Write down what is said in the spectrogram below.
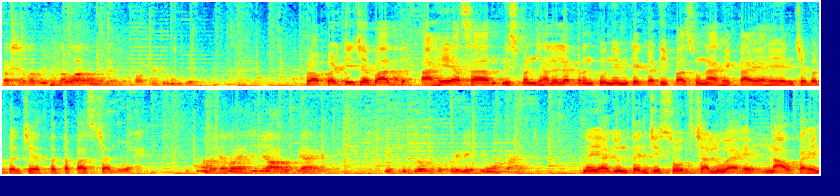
कशा पद्धतीचा वाद होत आहे? प्रॉपर्टीचे वाद आहे असा निष्पन्न झालेला आहे, परंतु नेमके कधीपासून आहे काय आहे यांच्याबद्दलचे आता तपास चालू आहे. नाही अजून त्यांची शोध चालू आहे. नाव काही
